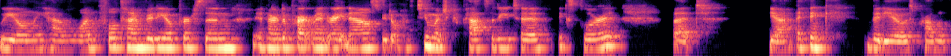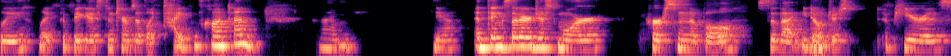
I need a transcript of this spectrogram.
We only have one full-time video person in our department right now, so we don't have too much capacity to explore it. But yeah, I think video is probably like the biggest in terms of like type of content. Um, Yeah, and things that are just more personable so that you don't just appear as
